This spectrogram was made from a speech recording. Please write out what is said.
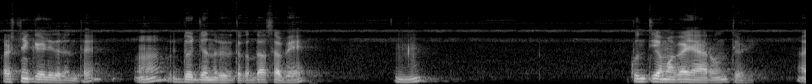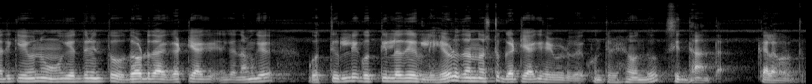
ಪ್ರಶ್ನೆ ಕೇಳಿದರಂತೆ ವಿದ್ವಜ್ಜನರು ಇರತಕ್ಕಂಥ ಸಭೆ. ಕುಂತಿಯ ಮಗ ಯಾರು ಅಂತೇಳಿ. ಅದಕ್ಕೆ ಇವನು ಎದ್ದು ನಿಂತು ದೊಡ್ಡದಾಗಿ ಗಟ್ಟಿಯಾಗಿ ನಮಗೆ ಗೊತ್ತಿರಲಿ ಗೊತ್ತಿಲ್ಲದೇ ಇರಲಿ ಹೇಳುವುದನ್ನಷ್ಟು ಗಟ್ಟಿಯಾಗಿ ಹೇಳಿಬಿಡಬೇಕು ಅಂತೇಳಿ ಒಂದು ಸಿದ್ಧಾಂತ. ಕೆಲವರದ್ದು.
